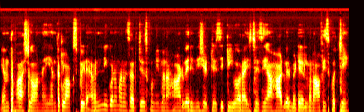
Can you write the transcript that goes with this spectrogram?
ఎంత ఫాస్ట్గా ఉన్నాయి ఎంత క్లాక్ స్పీడ్ అవన్నీ కూడా మనం సెర్చ్ చేసుకుని మన హార్డ్వేర్ ఇనిషియేట్ చేసి పీఓ రైస్ చేసి ఆ హార్డ్వేర్ మెటీరియల్ మన ఆఫీస్కి వచ్చి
